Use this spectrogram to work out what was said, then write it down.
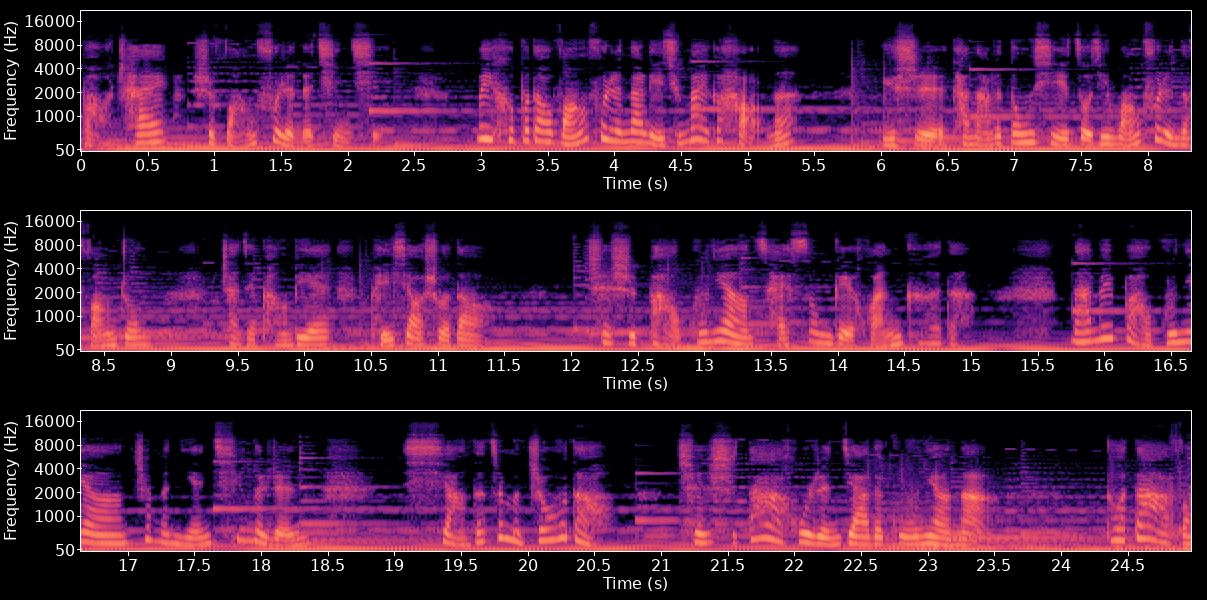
宝钗是王夫人的亲戚，为何不到王夫人那里去卖个好呢？于是，她拿了东西走进王夫人的房中，站在旁边陪笑说道。这是宝姑娘才送给环哥的，难为宝姑娘这么年轻的人，想得这么周到，真是大户人家的姑娘呢，多大方，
